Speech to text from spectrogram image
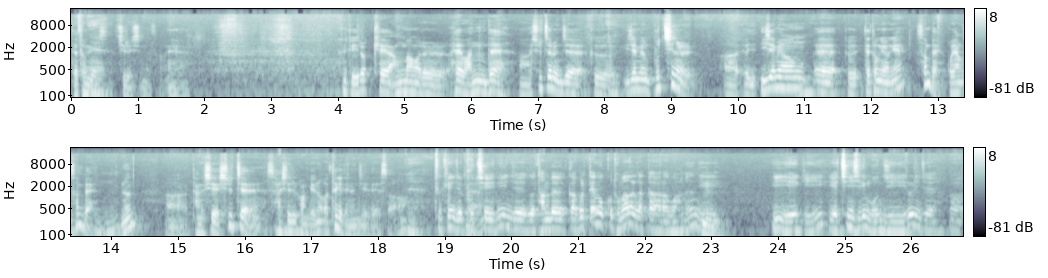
대통령 네. 지르시면서. 예. 그러니까 이렇게 악마화를 해 왔는데 아, 실제로 이제 그 이재명 부친을 아, 이재명의 그 대통령의 선배 고향 선배는 어, 당시에 실제 사실관계는 어떻게 되는지에 대해서 네. 특히 이제 부친이 이제 그 담배값을 떼먹고 도망을 갔다라고 하는 이, 음. 이 얘기, 이 진실이 뭔지를 이제 어,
